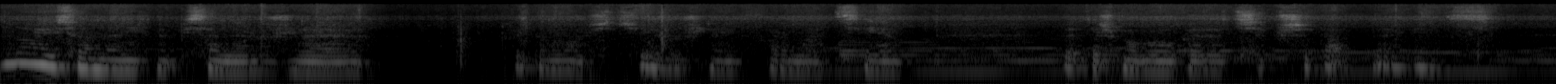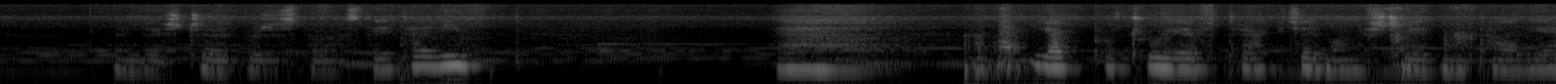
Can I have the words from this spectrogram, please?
No i są na nich napisane różne wiadomości, różne informacje, które też mogą okazać się przydatne, więc będę jeszcze korzystała z tej talii. Jak poczuję w trakcie, mam jeszcze jedną talię.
